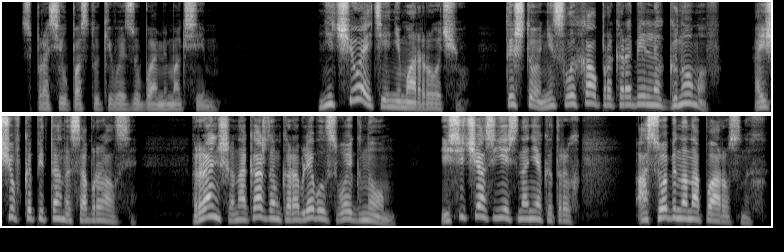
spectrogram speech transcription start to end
— спросил, постукивая зубами Максим. «Ничего я тебе не морочу. Ты что, не слыхал про корабельных гномов? А еще в капитаны собрался. Раньше на каждом корабле был свой гном. И сейчас есть на некоторых, особенно на парусных.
